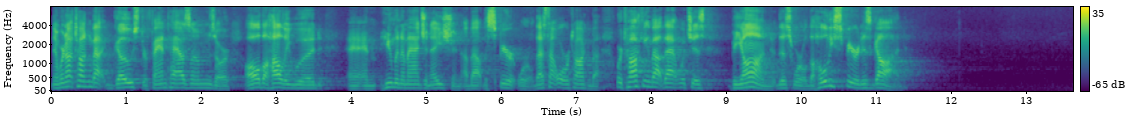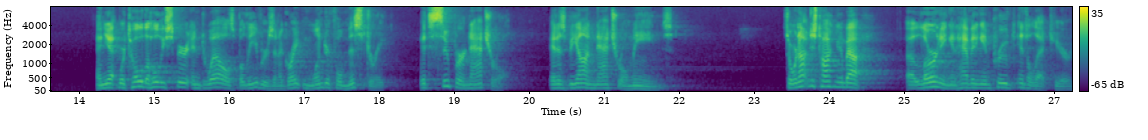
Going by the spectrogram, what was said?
Now, we're not talking about ghosts or phantasms or all the Hollywood and human imagination about the spirit world. That's not what we're talking about. We're talking about that which is beyond this world. The Holy Spirit is God. And yet, we're told the Holy Spirit indwells believers in a great and wonderful mystery. It's supernatural, it is beyond natural means. So, we're not just talking about uh, learning and having improved intellect here.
